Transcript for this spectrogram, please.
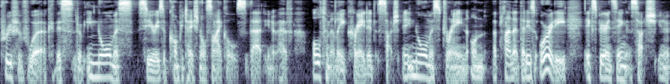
proof of work, this sort of enormous series of computational cycles that, you know, have ultimately created such an enormous drain on a planet that is already experiencing such you know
